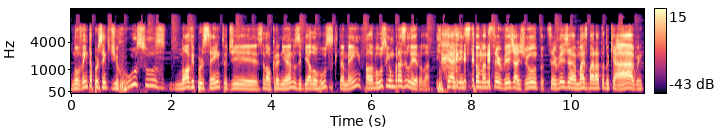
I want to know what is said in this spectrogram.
90% de russos, 9% de, sei lá, ucranianos e bielorrussos que também falavam russo e um brasileiro lá. E a gente tomando cerveja junto, cerveja mais barata do que a água, então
